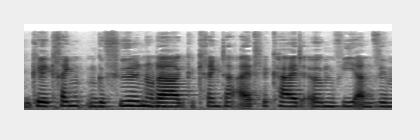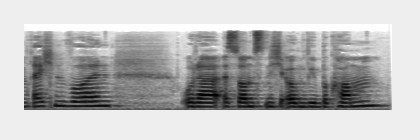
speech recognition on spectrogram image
gekränkten Gefühlen mhm. oder gekränkter Eitelkeit irgendwie an wem rächen wollen oder es sonst nicht irgendwie bekommen.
